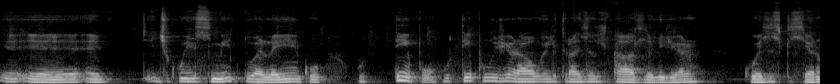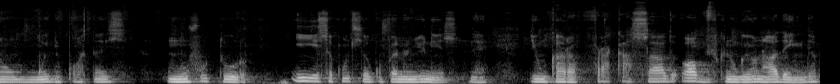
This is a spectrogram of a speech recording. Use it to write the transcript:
é, é, é de conhecimento do elenco, Tempo, o tempo no geral ele traz resultados, ele gera coisas que serão muito importantes no futuro. E isso aconteceu com o Fernando Diniz, né? De um cara fracassado, óbvio que não ganhou nada ainda,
